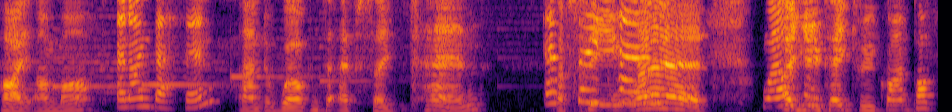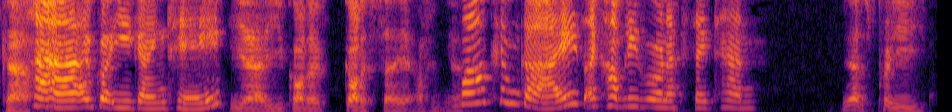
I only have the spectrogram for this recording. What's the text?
Hi, I'm Mark, And I'm Bethan. and welcome to episode 10 of Episode Seeing 10. Red, Welcome. a UK true crime podcast. Ha, I've got you going too. yeah, you gotta gotta say it, haven't you? Welcome, guys. I can't believe we're on episode 10. yeah, it's pretty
